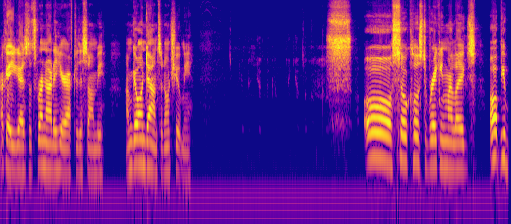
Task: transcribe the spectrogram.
Okay, you guys, let's run out of here after the zombie. I'm going down, so don't shoot me. Oh, so close to breaking my legs. Oh, you...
